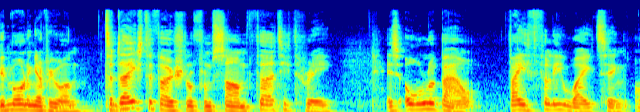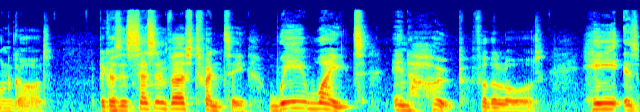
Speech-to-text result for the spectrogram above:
Good morning, everyone. Today's devotional from Psalm 33 is all about faithfully waiting on God. Because it says in verse 20, we wait in hope for the Lord. He is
